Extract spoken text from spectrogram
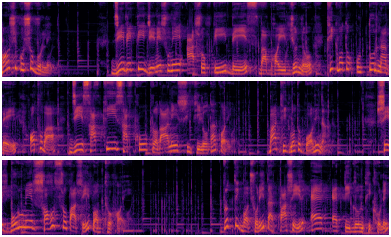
মহর্ষি কশ্যপ বললেন, যে ব্যক্তি জেনে শুনে আসক্তি, দেশ বা ভয়ের জন্য ঠিকমতো উত্তর না দেয় অথবা যে সাক্ষী, সাক্ষ্য প্রদানে শিথিলতা করে বা ঠিকমতো বলে না সে বরুণের সহস্র পাশে বদ্ধ হয়। প্রত্যেক বছরই তার পাশের এক একটি গ্রন্থি খোলে।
